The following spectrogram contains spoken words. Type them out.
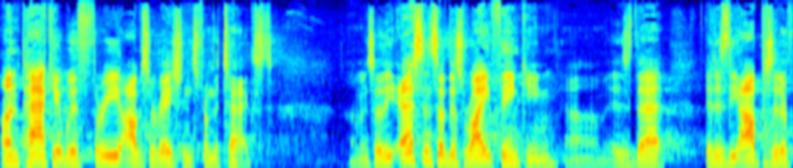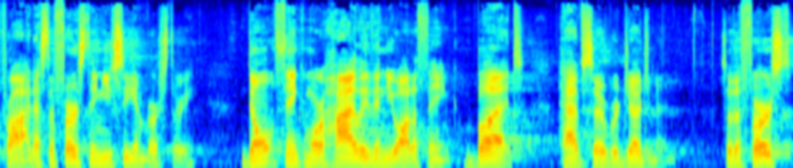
unpack it with three observations from the text. Um, and so the essence of this right thinking um, is that it is the opposite of pride. That's the first thing you see in verse 3. Don't think more highly than you ought to think, but have sober judgment. So, the first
